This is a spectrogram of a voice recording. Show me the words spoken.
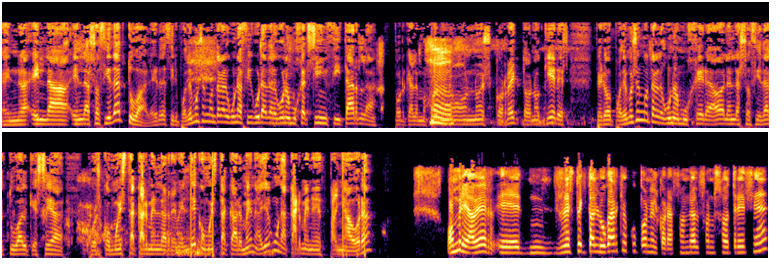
en la, en la, en la sociedad actual? Es decir, ¿podemos encontrar alguna figura de alguna mujer sin citarla? Porque a lo mejor no, no es correcto, no quieres. Pero ¿podemos encontrar alguna mujer ahora en la sociedad actual que sea pues como esta Carmen la Rebelde, como esta Carmen? ¿Hay alguna Carmen en España ahora? Hombre, a ver, eh, respecto al lugar que ocupó en el corazón de Alfonso XIII,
